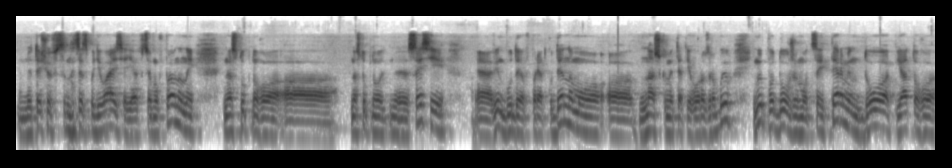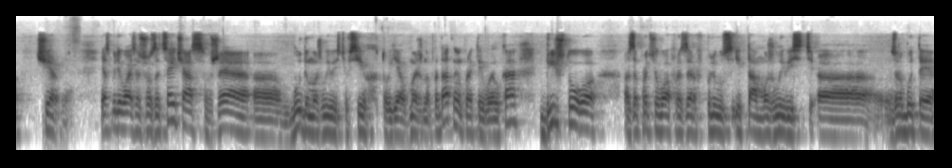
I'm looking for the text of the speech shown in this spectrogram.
не те, що на це сподіваюся, я в цьому впевнений. Наступного наступного е, сесії е, він буде в порядку денному. Е, Наш комітет його розробив, і ми продовжуємо цей термін до 5 червня. Я сподіваюся, що за цей час вже буде можливість у всіх, хто є обмежено придатним, пройти ВЛК. Більш того, запрацював резерв плюс, і там можливість зробити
